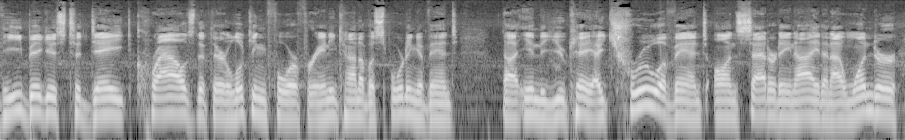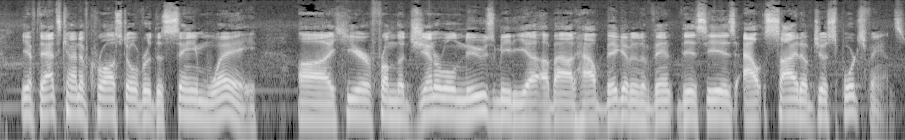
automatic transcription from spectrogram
the biggest to date, crowds that they're looking for for any kind of a sporting event uh, in the UK. A true event on Saturday night. And I wonder if that's kind of crossed over the same way uh, here from the general news media about how big of an event this is outside of just sports fans.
